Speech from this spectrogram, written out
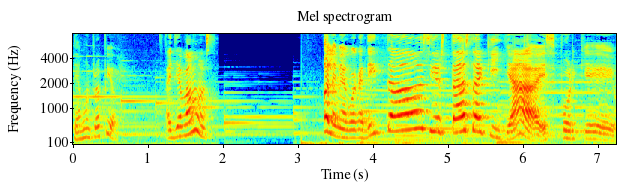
de amor propio. Allá vamos. Hola mi aguacatito, si estás aquí ya es porque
